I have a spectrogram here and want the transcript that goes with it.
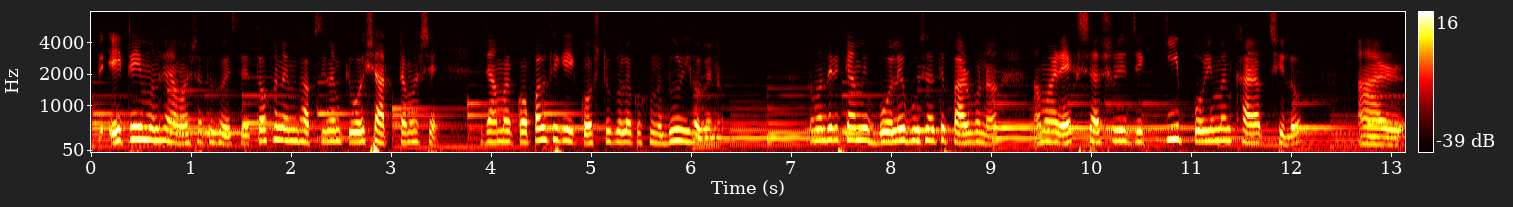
তো এটাই মনে হয় আমার সাথে হয়েছে। তখন আমি ভাবছিলাম কি ওই সাতটা মাসে যে আমার কপাল থেকে এই কষ্টগুলো কখনো দূরই হবে না। তোমাদেরকে আমি বলে বোঝাতে পারব না আমার এক শাশুড়ি যে কি পরিমাণ খারাপ ছিল আর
